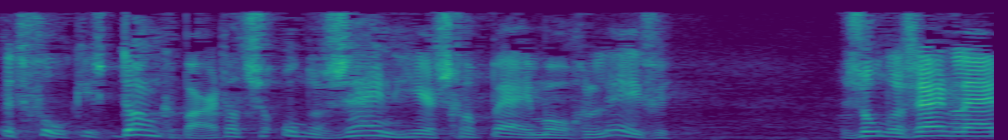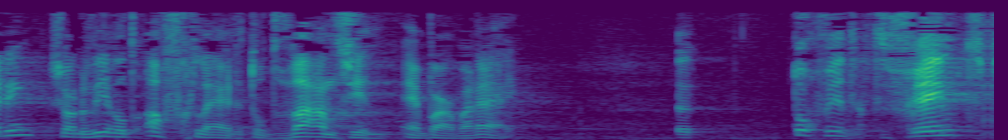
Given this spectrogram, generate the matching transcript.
Het volk is dankbaar dat ze onder zijn heerschappij mogen leven. Zonder zijn leiding zou de wereld afglijden tot waanzin en barbarij. Eh, toch vind ik het vreemd,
